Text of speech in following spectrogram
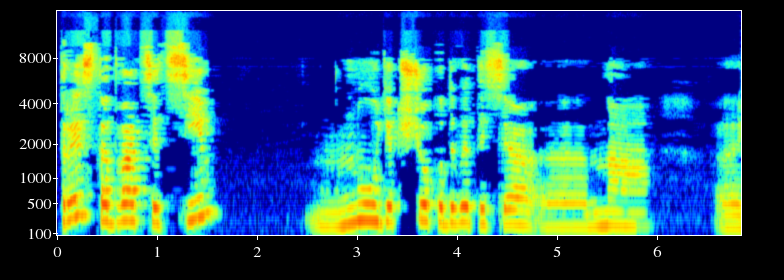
327, ну, якщо подивитися е, на е,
